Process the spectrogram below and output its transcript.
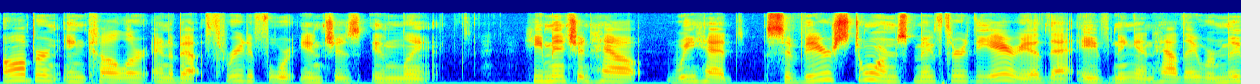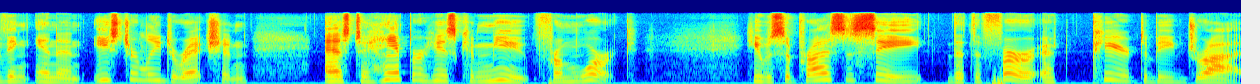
auburn in color and about 3 to 4 inches in length. He mentioned how we had severe storms move through the area that evening and how they were moving in an easterly direction as to hamper his commute from work. He was surprised to see that the fur appeared to be dry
